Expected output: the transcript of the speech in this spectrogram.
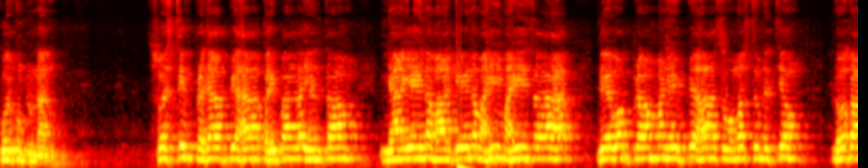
కోరుకుంటున్నాను. స్వస్తి ప్రజాభ్య పరిపాలయంతాం న్యాయేన మార్గేణ మహీమహీసా దేవబ్రాహ్మణేభ్య శుభమస్తు నిత్యం లోకా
